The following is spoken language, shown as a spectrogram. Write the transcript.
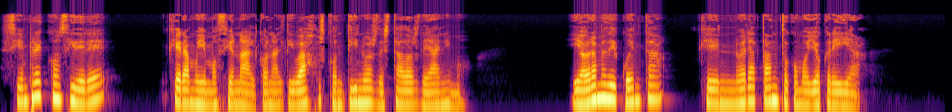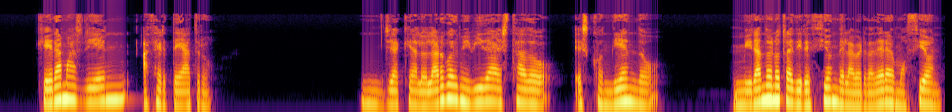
Siempre consideré que era muy emocional, con altibajos continuos de estados de ánimo. Y ahora me doy cuenta que no era tanto como yo creía, que era más bien hacer teatro, ya que a lo largo de mi vida he estado escondiendo, mirando en otra dirección de la verdadera emoción,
